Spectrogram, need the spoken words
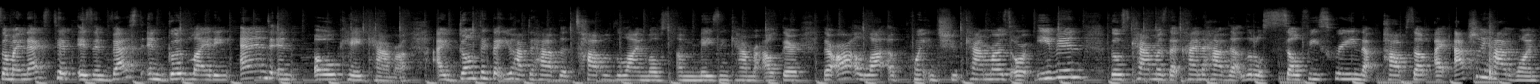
So my next tip is invest in good lighting and an okay camera. I don't think that you have to have the top of the line most amazing camera out there. There are a lot of point and shoot cameras or even those cameras that kind of have that little selfie screen that pops up. I actually had one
